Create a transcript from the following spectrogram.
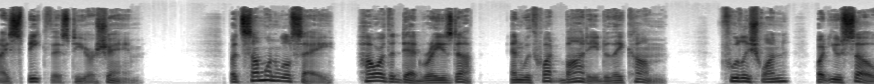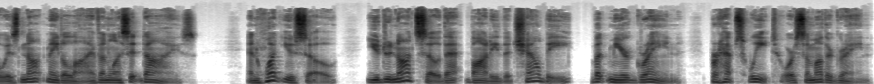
I speak this to your shame. But someone will say, How are the dead raised up, and with what body do they come? Foolish one, what you sow is not made alive unless it dies. And what you sow, you do not sow that body that shall be, but mere grain, perhaps wheat or some other grain.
